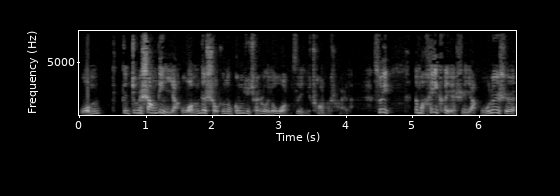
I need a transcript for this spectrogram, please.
我们跟就跟上帝一样，我们的手中的工具全是由我们自己创造出来的。所以，那么黑客也是一样，无论是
